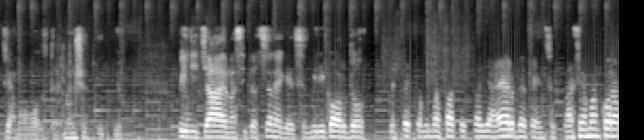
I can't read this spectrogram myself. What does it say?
siamo oltre, non c'è dubbio. Quindi già è una situazione che se mi ricordo l'effetto che mi ha fatto il tagliaerbe, penso, ma siamo ancora,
